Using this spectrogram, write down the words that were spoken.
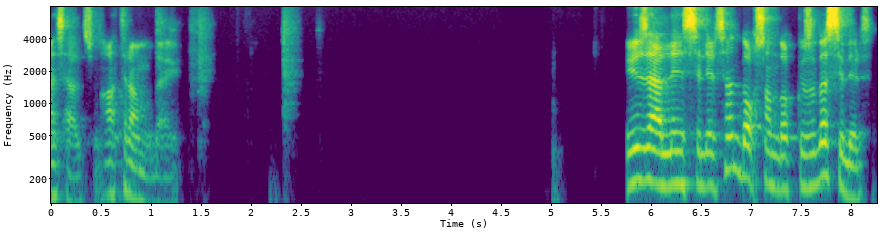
məsəl üçün atıram bu dəqiqə. 150-ni silirsən, 99-u da silirsən.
